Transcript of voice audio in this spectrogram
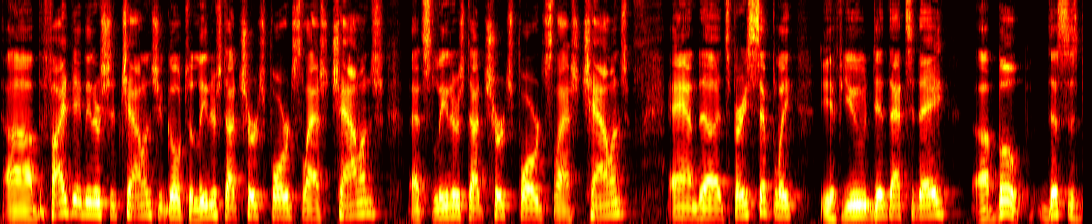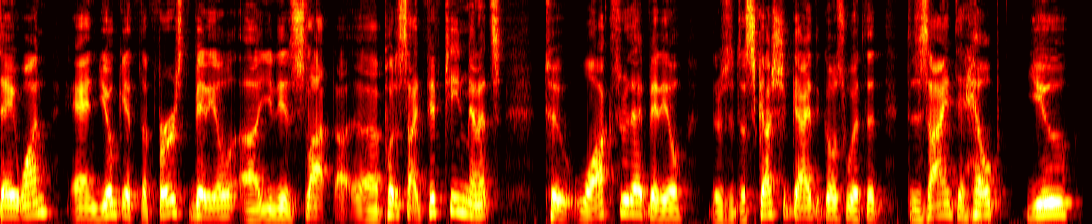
Uh, the five day leadership challenge, you go to leaders.church forward slash challenge. That's leaders.church forward slash challenge. And uh, it's very simply, if you did that today, uh, boom, this is day one, and you'll get the first video. Uh, you need to slot, uh, uh, put aside 15 minutes to walk through that video. There's a discussion guide that goes with it designed to help you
